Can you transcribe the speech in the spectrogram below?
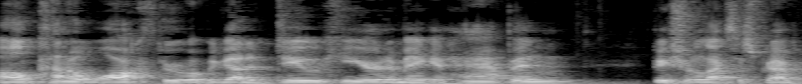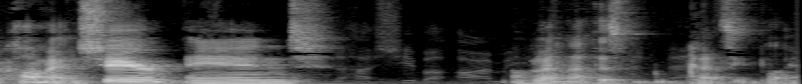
I'll kind of walk through what we got to do here to make it happen. Be sure to like, subscribe, comment, and share. And I'll go ahead and let this cutscene play.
